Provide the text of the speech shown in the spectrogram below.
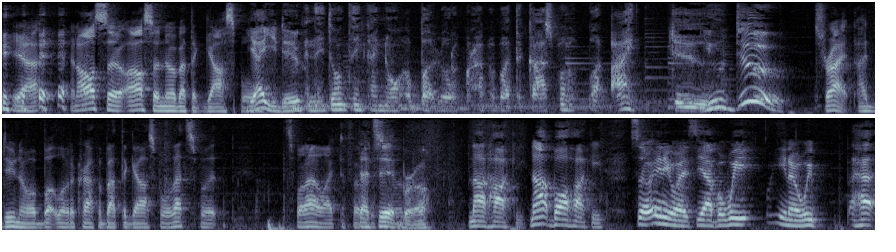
yeah, and also I also know about the gospel. yeah, you do. And they don't think I know a buttload of crap about the gospel, but I do. You do. that's right. I do know a buttload of crap about the gospel. That's what. That's what I like to focus. That's it, on. bro. not hockey, not ball hockey. So, anyways, yeah, but we, you know, we had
